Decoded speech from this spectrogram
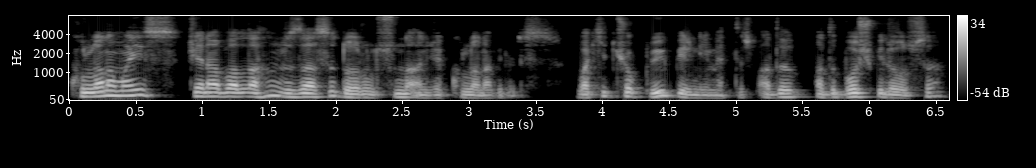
Kullanamayız. Cenab-ı Allah'ın rızası doğrultusunda ancak kullanabiliriz. Vakit çok büyük bir nimettir. Adı adı boş bile olsa,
